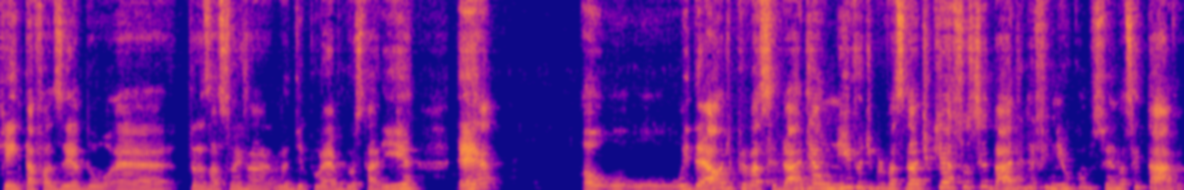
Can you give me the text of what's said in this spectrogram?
quem está fazendo é, transações na, na, Deep Web gostaria, é o, o, o, ideal de privacidade é o nível de privacidade que a sociedade definiu como sendo aceitável,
